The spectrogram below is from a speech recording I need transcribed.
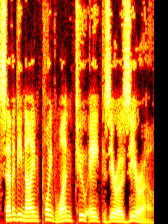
79.12800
